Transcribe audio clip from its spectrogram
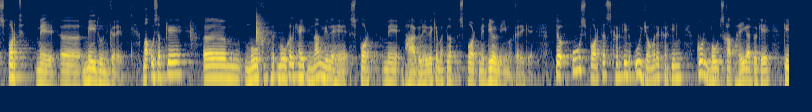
स्पोर्ट में मेदून करे। मा उस सबके खेत ना मिले है स्पोर्ट में भाग लेवे के मतलब स्पोर्ट में दिल नहीं करे के तो उ स्पोर्टर्स खरतीन उ यंगर खरतीन कौन बहुत छाप हैगा तो के कि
